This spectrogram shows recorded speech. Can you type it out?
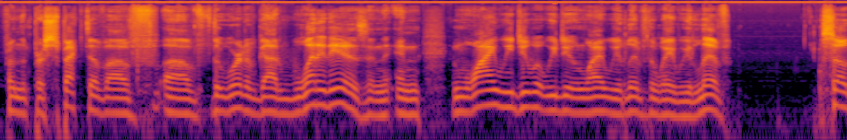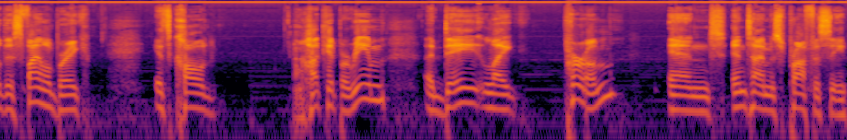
from the perspective of, of the Word of God what it is and, and, and why we do what we do and why we live the way we live. So, this final break, it's called HaKippurim, a day like Purim and end times prophecy.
